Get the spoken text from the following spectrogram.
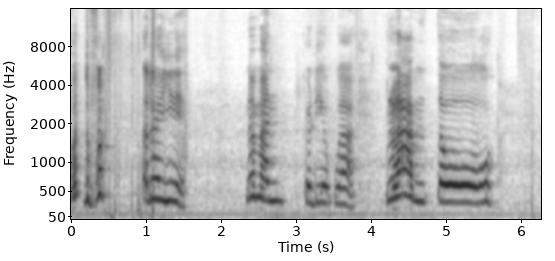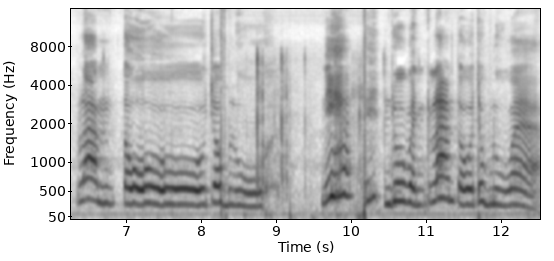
What the fuck อะไรเนี่ย นั่นมันก็เรียกว่ากล้ามโตกล้ามโตเจ้าบลูเนี่ยดูเหมือนกล้ามโตเจ้าบลูมาก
